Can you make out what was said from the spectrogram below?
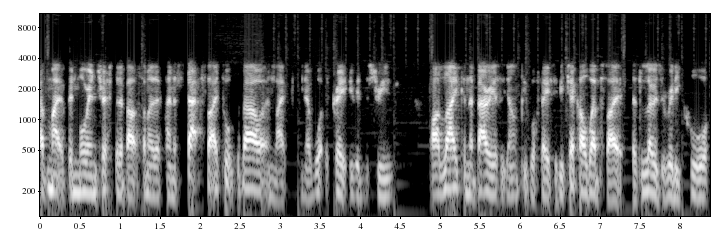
have might have been more interested about some of the kind of stats that I talked about and like you know what the creative industries are like and the barriers that young people face. If you check our website, there's loads of really cool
